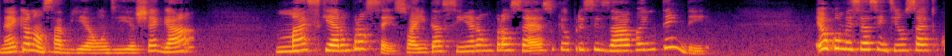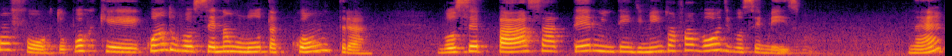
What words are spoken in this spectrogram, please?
né? Que eu não sabia onde ia chegar, mas que era um processo. Ainda assim, era um processo que eu precisava entender. Eu comecei a sentir um certo conforto, porque quando você não luta contra, você passa a ter um entendimento a favor de você mesmo, né?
